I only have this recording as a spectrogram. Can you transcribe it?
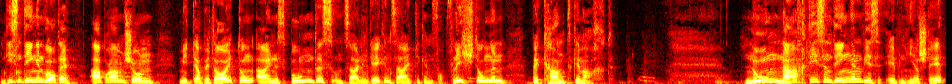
In diesen Dingen wurde Abraham schon mit der Bedeutung eines Bundes und seinen gegenseitigen Verpflichtungen bekannt gemacht. Nun, nach diesen Dingen, wie es eben hier steht,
